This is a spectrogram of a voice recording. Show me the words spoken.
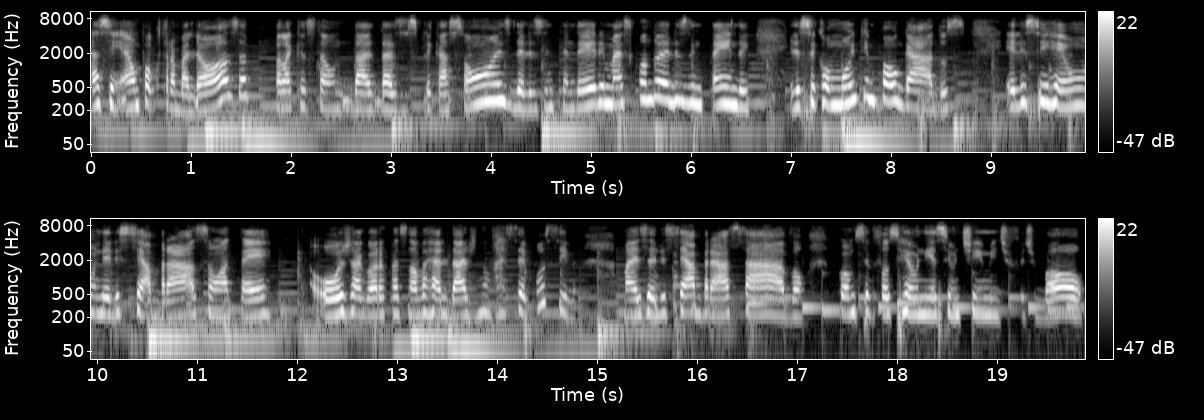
assim, é um pouco trabalhosa pela questão da, das explicações, deles entenderem, mas quando eles entendem, eles ficam muito empolgados. Eles se reúnem, eles se abraçam até Hoje, agora, com essa nova realidade, não vai ser possível. Mas eles se abraçavam como se fosse reunir assim, um time de futebol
